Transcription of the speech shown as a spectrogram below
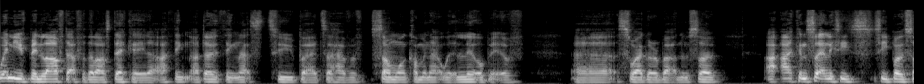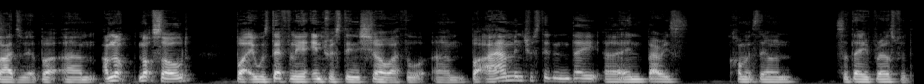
when you've been laughed at for the last decade, I think I don't think that's too bad to have a, someone coming out with a little bit of uh, swagger about them. So I, I, can certainly see see both sides of it, but um, I'm not not sold but it was definitely an interesting show. I thought, um, but I am interested in Dave, uh, in Barry's comments there on Sir Dave Brailsford.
